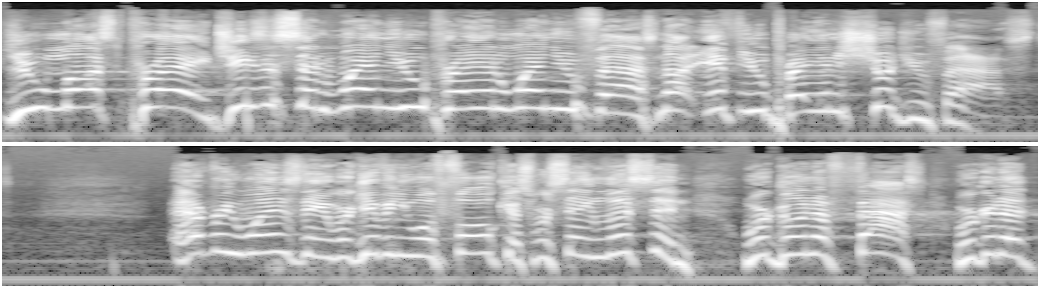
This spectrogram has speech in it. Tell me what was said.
You must pray. Jesus said, when you pray and when you fast, not if you pray and should you fast. Every Wednesday, we're giving you a focus. We're saying, listen, we're gonna fast. We're gonna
